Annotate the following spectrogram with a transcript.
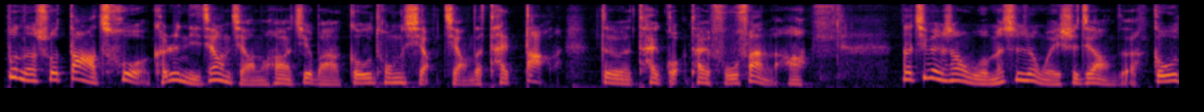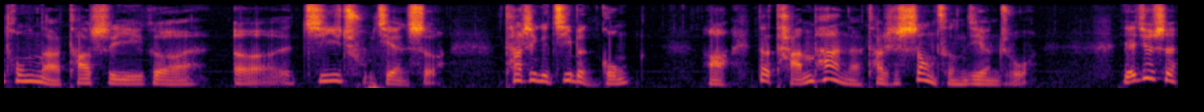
不能说大错，可是你这样讲的话，就把沟通想讲的太大了，对吧？太广、太浮泛了啊。那基本上我们是认为是这样子，沟通呢，它是一个呃基础建设，它是一个基本功啊。那谈判呢，它是上层建筑，也就是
